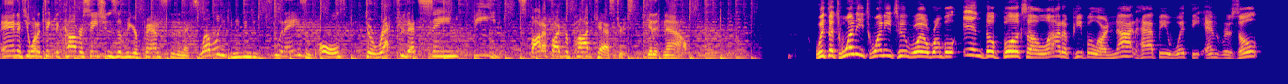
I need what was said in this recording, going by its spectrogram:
And if you want to take the conversations of your fans to the next level, you can even do Q&As and polls direct through that same feed. Spotify for podcasters. Get it now. With the 2022 Royal Rumble in the books, a lot of people are not happy with the end result.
